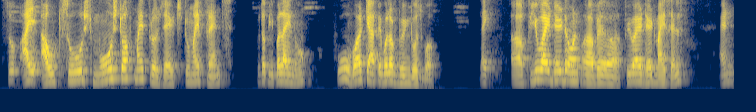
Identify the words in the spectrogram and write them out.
So I outsourced most of my projects to my friends, to the people I know who were capable of doing those work. Like a uh, few I did on uh, a uh, few I did myself, and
